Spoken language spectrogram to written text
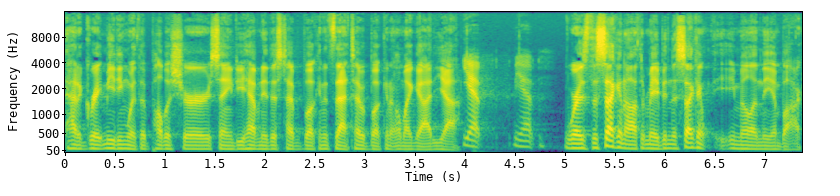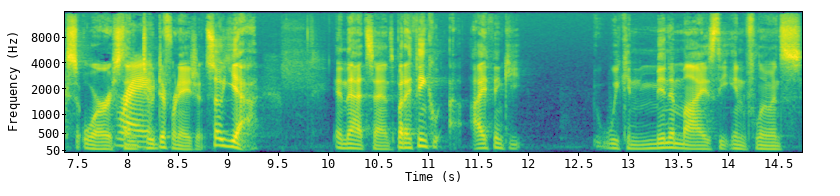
had a great meeting with a publisher saying, "Do you have any of this type of book?" And it's that type of book, and oh my god, yeah. yep, yep. Whereas the second author may maybe in the second email in the inbox or sent to a different agent. So yeah, in that sense. But I think I think we can minimize the influence.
